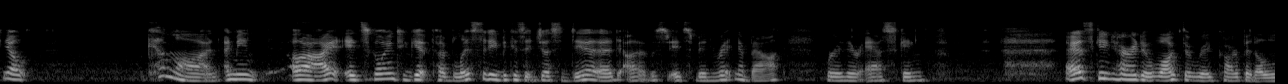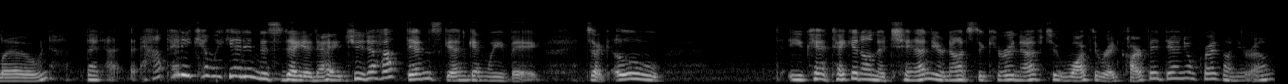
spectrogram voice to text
you know, come on. I mean, all right, it's going to get publicity because it just did. Uh, it was, it's been written about where they're asking asking her to walk the red carpet alone. But uh, how petty can we get in this day and age? You know, how thin skinned can we be? It's like, oh, you can't take it on the chin. You're not secure enough to walk the red carpet, Daniel Craig, on your own.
